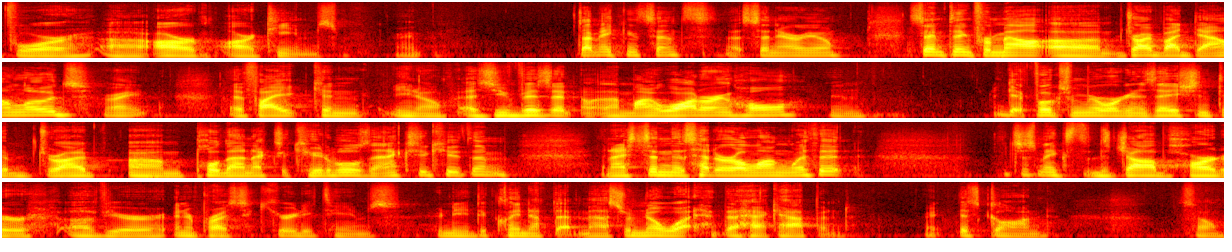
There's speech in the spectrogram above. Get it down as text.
for uh, our, our teams, right? Is that making sense, that scenario? Same thing for mal, uh, drive-by downloads, right? If I can, you know, as you visit uh, my watering hole and get folks from your organization to drive, um, pull down executables and execute them, and I send this header along with it, it just makes the job harder of your enterprise security teams who need to clean up that mess or know what the heck happened. It's gone. So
